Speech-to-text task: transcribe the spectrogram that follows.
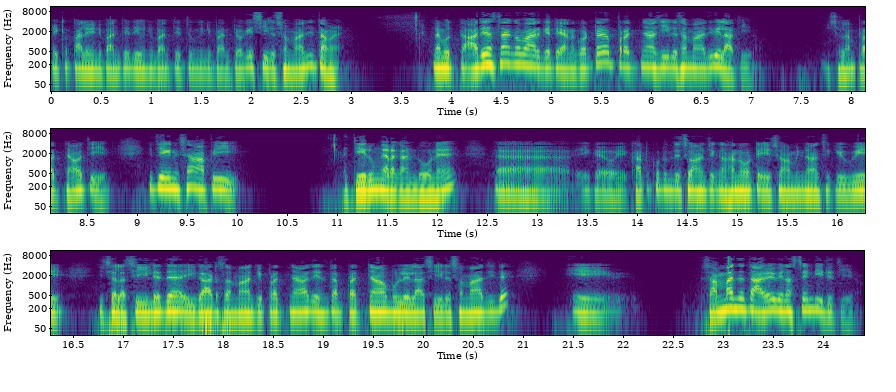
ඒක පළවෙනි පන්තිය, දෙවෙනි පන්තිය, තුන්වෙනි පන්තිය වගේ සීල සමාධි තමයි. නමුත් ආර්ය අෂ්ටාංග මාර්ගයට යනකොට ප්‍රඥා සීල සමාධි වෙලා තියෙනවා. ඉස්ලාම් ප්‍රඥාව තියෙන. ඉතින් ඒ නිසා අපි තේරුම් අරගන්න ඕනේ ඒක ඔය කටුකුරු දෙස්වාංශික අහනකොට ඒ ස්වාමීන් වහන්සේ කිව්වේ ඉස්සලා සීලද ඊගාට සමාධි ප්‍රඥාවද එනතම් ප්‍රඥාව මුල් වෙලා සීල සමාධිද ඒ සම්බන්ධතාවය වෙනස් වෙන්න ඉඩ තියෙනවා.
